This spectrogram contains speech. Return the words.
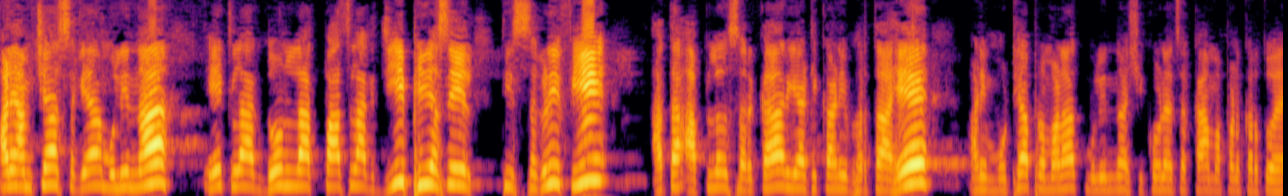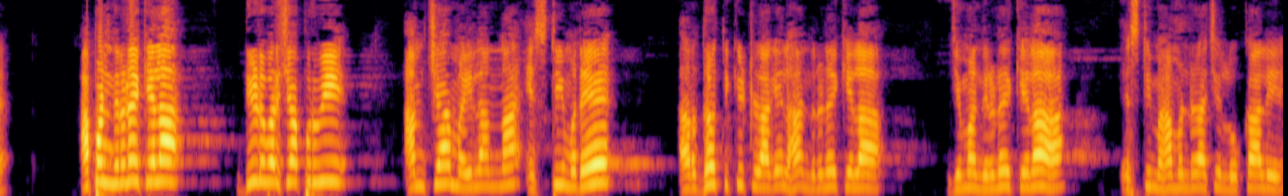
आणि आमच्या सगळ्या मुलींना एक लाख दोन लाख पाच लाख जी फी असेल ती सगळी फी आता आपलं सरकार या ठिकाणी भरत आहे. आणि मोठ्या प्रमाणात मुलींना शिकवण्याचं काम आपण करतोय. आपण निर्णय केला. दीड वर्षापूर्वी आमच्या महिलांना एसटी मध्ये अर्ध तिकीट लागेल हा निर्णय केला. जेव्हा निर्णय केला एस टी महामंडळाचे लोक आले.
